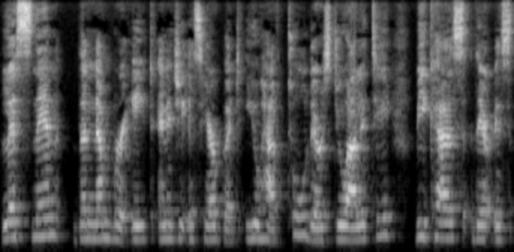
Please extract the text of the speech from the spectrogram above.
Listening, the number eight energy is here, but you have two. There's duality because there is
